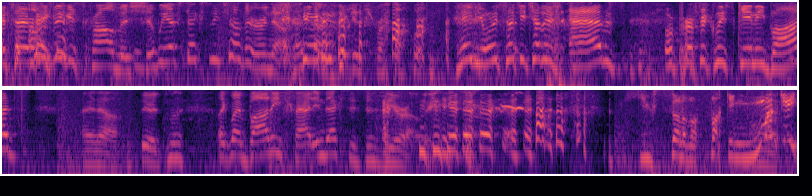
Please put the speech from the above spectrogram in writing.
entire Our race. biggest problem is should we have sex with each other or no? That's our biggest problem. Hey, do you want to touch each other's abs or perfectly skinny bods? I know, dude. m- Like my body fat index is just zero. You son of a fucking monkey!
